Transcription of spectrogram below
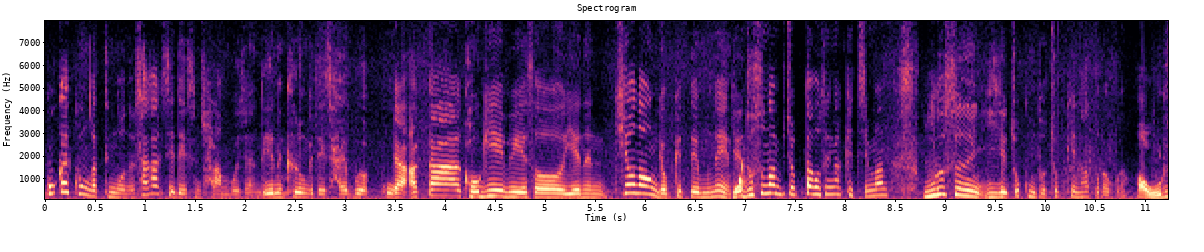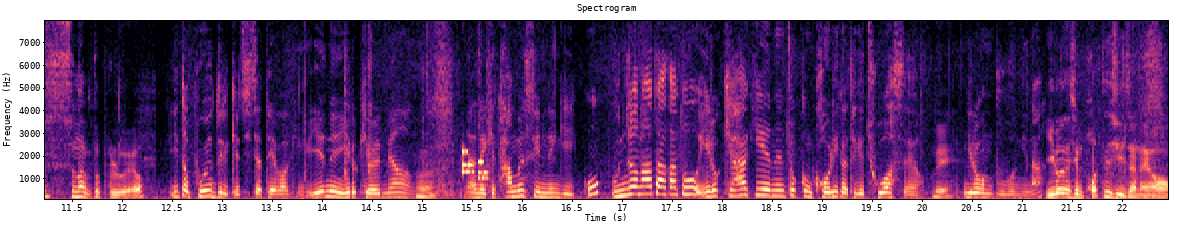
꽃갈콘 같은 거는 사각지대에 있으면 잘 안 보이잖아요. 근데 얘는 그런 게 되게 잘 보였고. 아까 거기에 비해서 얘는 튀어나온 게 없기 때문에 얘도 수납이 좁다고 생각했지만 우르스는 이게 조금 더 좁긴 하더라고요. 아 우르스 수납이 더 별로예요? 이따 보여드릴게요. 진짜 대박인 게. 얘는 이렇게 열면 응. 안에 이렇게 담을 수 있는 게 있고 운전하다가도 이렇게 하기에는 조금 거리가 되게 좋았어요. 네 이런 부분이나. 이거는 지금 버튼식이잖아요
